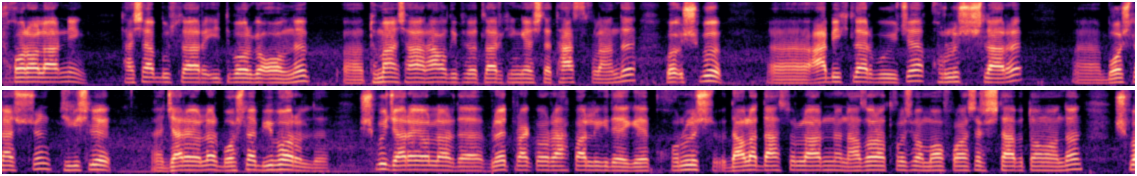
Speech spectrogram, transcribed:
fuqarolarning tashabbuslari e'tiborga olinib Э, tuman shahar xalq deputatlari kengashida tasdiqlandi va ushbu e, obyektlar bo'yicha qurilish ishlari e, boshlash uchun tegishli e, jarayonlar boshlab yuborildi. Ushbu jarayonlarda viloyat prokurori rahbarligidagi qurilish davlat dasturlarini nazorat qilish va muvofiqlashtirish shtabi tomonidan ushbu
